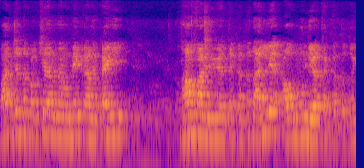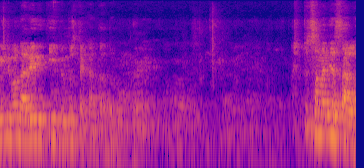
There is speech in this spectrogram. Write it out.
ಭಾರತೀಯ ಪಕ್ಷವನ್ನು ಒಂದೇ ಕಾರಣಕ್ಕಾಗಿ ನಾವು ಮಾಡಿದ್ವಿ ಅಂತಕ್ಕಂಥದ್ದು, ಅಲ್ಲೇ ಅವ್ರ ಮುಂದೆ ಹೇಳ್ತಕ್ಕಂಥದ್ದು, ಇಲ್ಲಿ ಒಂದು ಅದೇ ರೀತಿ ಬಿಂಬಿಸ್ತಕ್ಕಂಥದ್ದು. ಅಷ್ಟು ಸಮಂಜಸ ಅಲ್ಲ.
